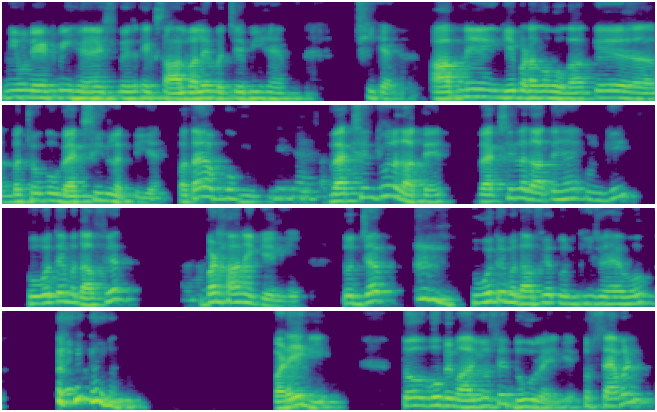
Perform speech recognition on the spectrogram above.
نیو نیٹ بھی ہیں اس میں ایک سال والے بچے بھی ہیں ٹھیک ہے۔ آپ نے یہ پڑھا ہوگا کہ بچوں کو ویکسین لگتی ہے۔ پتہ ہے آپ کو؟ ویکسین کیوں لگاتے ہیں؟ ویکسین لگاتے ہیں ان کی قوت مدافعت بڑھانے کے لیے۔ تو جب قوت مدافعت ان کی جو ہے وہ بڑھے گی، تو وہ بیماریوں سے دور رہیں گے۔ تو سیون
